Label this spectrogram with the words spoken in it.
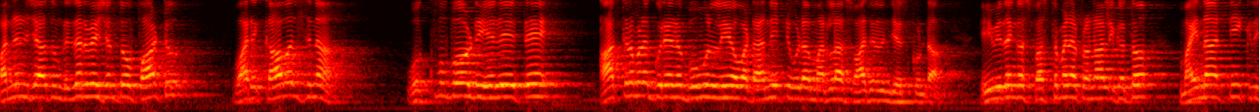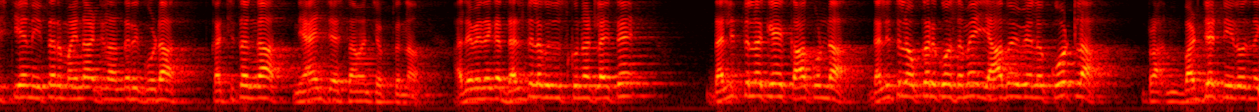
పన్నెండు శాతం రిజర్వేషన్తో పాటు వారికి కావలసిన వక్ఫ్ బోర్డు ఏదైతే ఆక్రమణకు గురైన భూములనియో వాటన్నిటిని కూడా మరలా స్వాధీనం చేసుకుంటాం. ఈ విధంగా స్పష్టమైన ప్రణాళికతో మైనార్టీ క్రిస్టియన్ ఇతర మైనార్టీలందరికీ కూడా ఖచ్చితంగా న్యాయం చేస్తామని చెప్తున్నాం. అదేవిధంగా దళితులకు చూసుకున్నట్లయితే దళితులకే కాకుండా దళితుల ఒక్కరి కోసమే యాభై వేల కోట్ల బడ్జెట్ని ఈ రోజున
